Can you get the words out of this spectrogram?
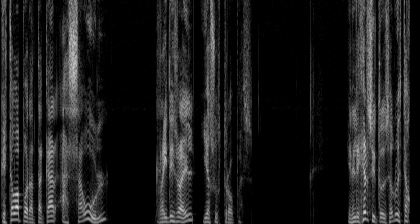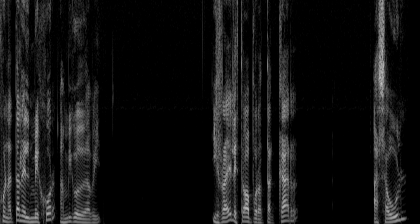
que estaba por atacar a Saúl, rey de Israel, y a sus tropas. En el ejército de Saúl está Jonatán, el mejor amigo de David. Israel estaba por atacar a Saúl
